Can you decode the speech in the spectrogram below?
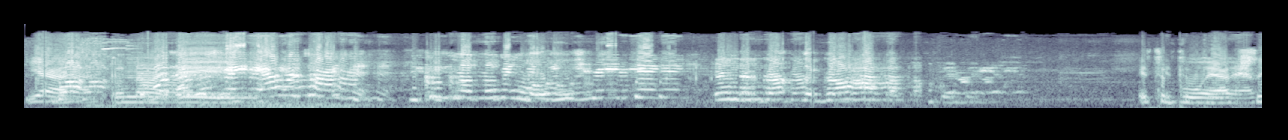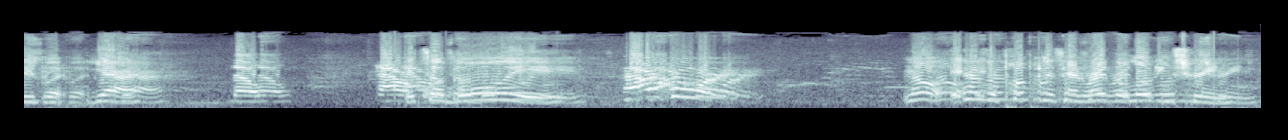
Yeah, but Well, not that's a fake a. advertisement because of the loading screen thing. And the girl, the girl has a pump in her hand. It's a boy actually, but yeah. No. Power It's a boy. Power cord. No, it has a pump in his hand right the loading screen.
